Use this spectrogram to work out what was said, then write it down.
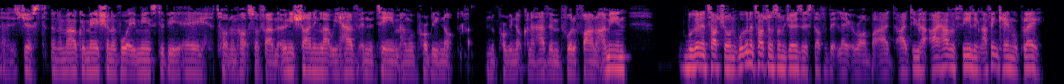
Uh, it's just an amalgamation of what it means to be a Tottenham Hotspur fan. The only shining light we have in the team, and we're probably not probably not going to have him before the final. I mean, we're going to touch on we're going to touch on some Jose stuff a bit later on, but I I do ha- I have a feeling I think Kane will play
